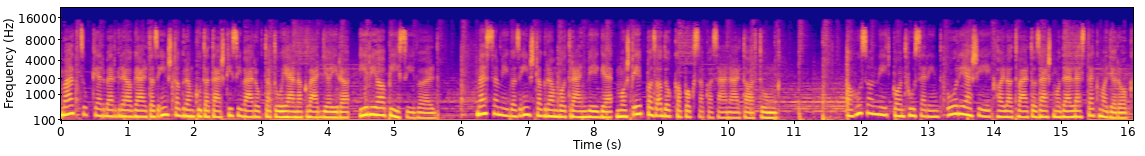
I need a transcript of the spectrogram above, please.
Mark Zuckerberg reagált az Instagram kutatás kiszivárogtatójának vágyaira, írja a PC World. Messze még az Instagram botrány vége, most épp az adok-kapok szakaszánál tartunk. A 24.20 szerint óriási éghajlatváltozást modelleztek magyarok.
